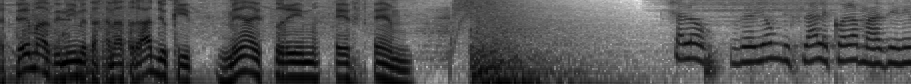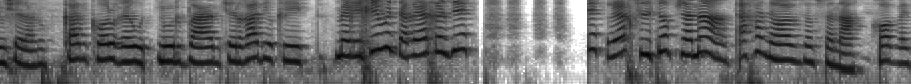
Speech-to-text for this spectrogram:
אתם מאזינים לתחנת רדיו Kids 120 FM. שלום, ויום נפלא לכל המאזינים שלנו. כאן כל רעות, מאולפן של רדיו Kids. מריחים את הריח הזה? ריח של סוף שנה. איך אני אוהב סוף שנה? חופש,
